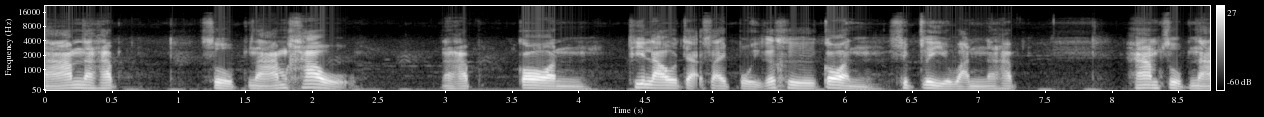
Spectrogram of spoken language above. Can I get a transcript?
น้ำนะครับ สูบน้ำเข้านะครับ ก่อนที่เราจะใส่ปุ๋ยก็คือก่อน14วันนะครับ ห้ามสูบน้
